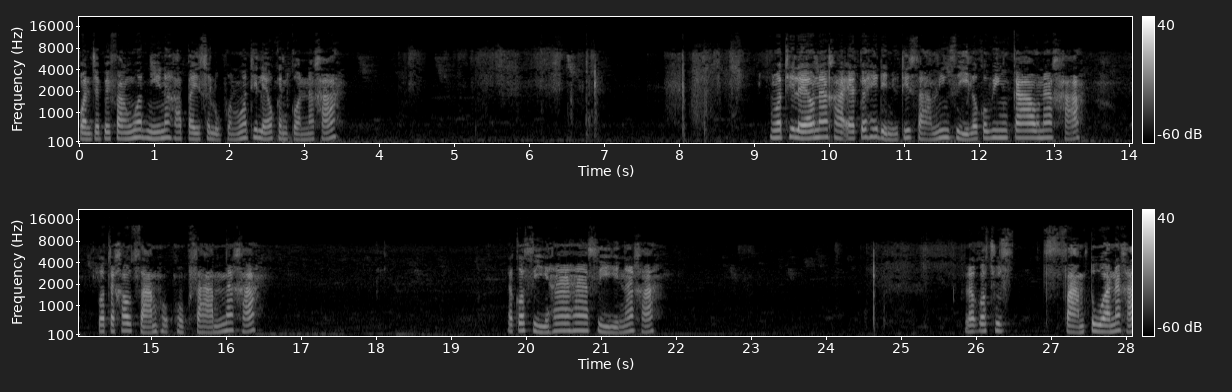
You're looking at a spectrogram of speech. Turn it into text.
ก่อนจะไปฟังงวดนี้นะคะ ไปสรุปผลงวดที่แล้วกันก่อนนะคะ งวดที่แล้วนะคะ แอดก็ให้เด่นอยู่ที่สามวิ่งสี่แล้วก็วิ่งเก้านะคะก็จะเข้าสามหกหกสามนะคะ แล้วก็สี่ห้าห้าสี่นะคะ แล้วก็ชุดสามตัวนะคะ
